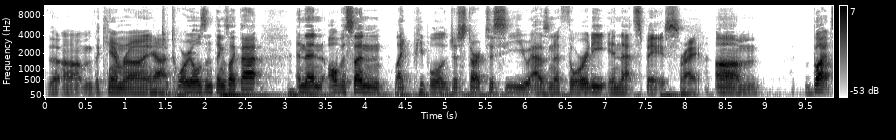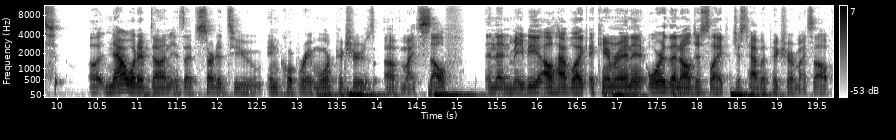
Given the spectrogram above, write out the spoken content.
the um the camera and Yeah. tutorials and things like that. And then all of a sudden, like people just start to see you as an authority in that space, Right. um, but uh, now what I've done is I've started to incorporate more pictures of myself, and then maybe I'll have like a camera in it, or then I'll just like just have a picture of myself.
